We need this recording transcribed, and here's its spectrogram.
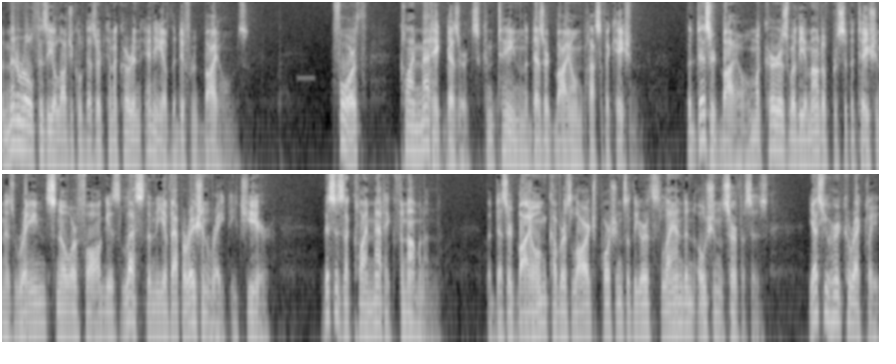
The mineral physiological desert can occur in any of the different biomes. Fourth, climatic deserts contain the desert biome classification. The desert biome occurs where the amount of precipitation as rain, snow, or fog is less than the evaporation rate each year. This is a climatic phenomenon. The desert biome covers large portions of the Earth's land and ocean surfaces. Yes, you heard correctly.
